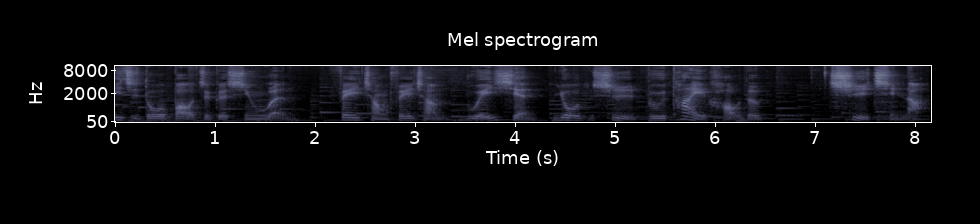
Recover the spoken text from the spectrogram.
一直都报这个新闻，非常非常危险，又是不太好的事情啊，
